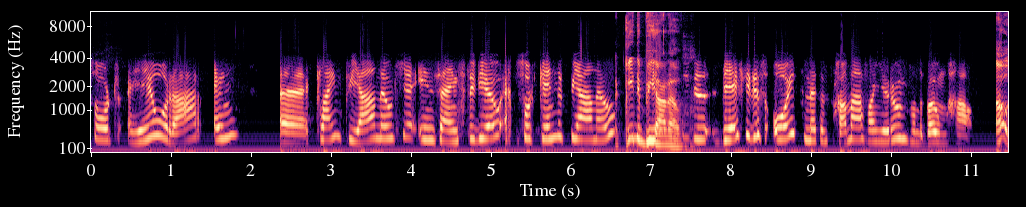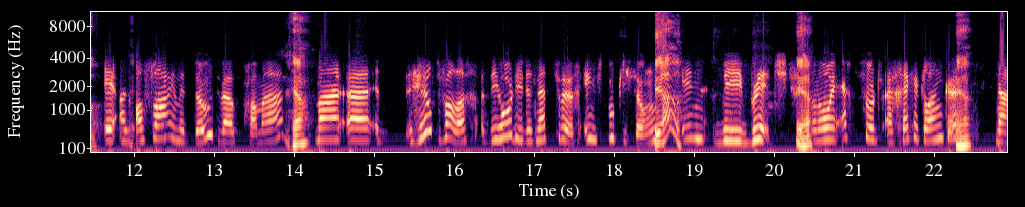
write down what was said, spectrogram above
soort heel raar, eng, eh, klein pianootje in zijn studio. Echt een soort kinderpiano. Kinderpiano. Die, die heeft hij dus ooit met een programma van Jeroen van de Boom gehaald. Oh, Al, sla je met dood welk programma. ja. Maar eh, heel toevallig, die hoorde je dus net terug in Spooky Song. Ja. In die bridge. Ja. Dan hoor je echt een soort eh, gekke klanken. Ja. Nou,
